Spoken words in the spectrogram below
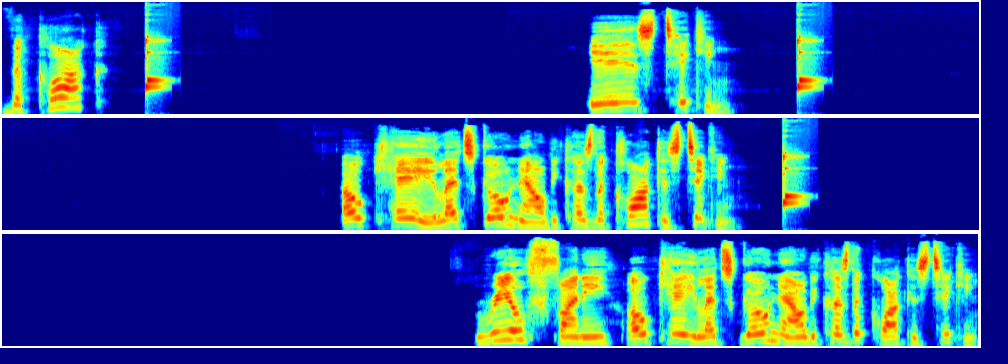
the clock is ticking. Okay, let's go now because the clock is ticking. Real funny. Okay, let's go now because the clock is ticking.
